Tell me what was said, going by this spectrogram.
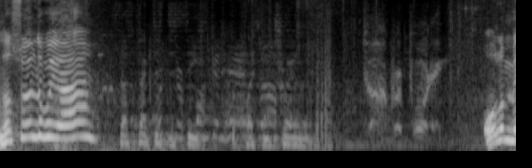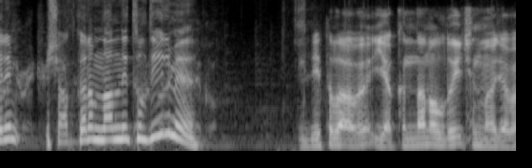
Nasıl öldü bu ya? Oğlum benim shotgun'ım non-lethal değil mi? Little abi yakından olduğu için mi acaba?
